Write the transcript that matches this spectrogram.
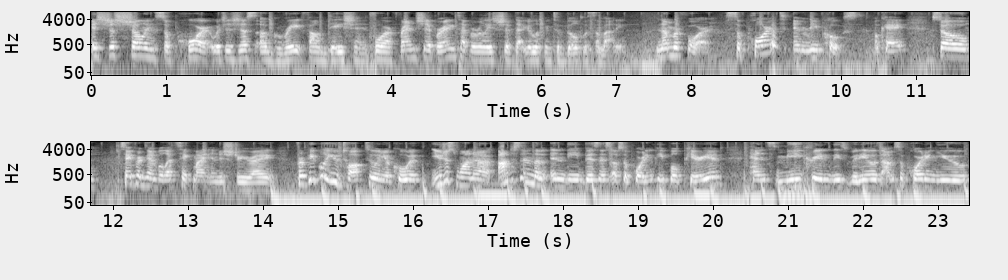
it's just showing support, which is just a great foundation for a friendship or any type of relationship that you're looking to build with somebody. Number four, support and repost, okay? So say for example let's take my industry right? For people you talk to and you're cool with you just want to i'm just in the in the business of supporting people period. Hence me creating these videos. I'm supporting you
